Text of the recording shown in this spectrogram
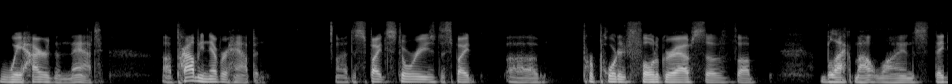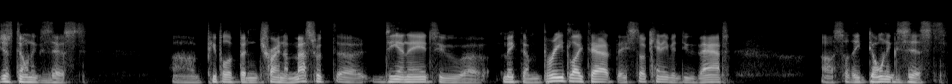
way higher than that uh, probably never happened, despite stories, despite purported photographs of black mountain lions. They just don't exist. Uh, people have been trying to mess with DNA to make them breed like that. They still can't even do that. so they don't exist.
